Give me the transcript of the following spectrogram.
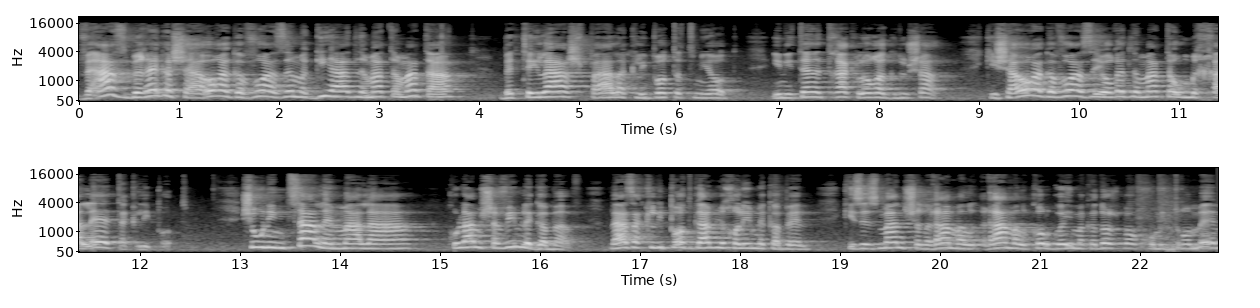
ואז ברגע שהאור הגבוה הזה מגיע עד למטה מטה, בטלה השפעה לקליפות הטמיות. היא ניתנת רק לאור הקדושה. כי כשהאור הגבוה הזה יורד למטה הוא מכלה את הקליפות. כשהוא נמצא למעלה כולם שווים לגביו ואז הקליפות גם יכולים לקבל כי זה זמן של רם על, רם על כל גויים הקדוש ברוך הוא מתרומם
